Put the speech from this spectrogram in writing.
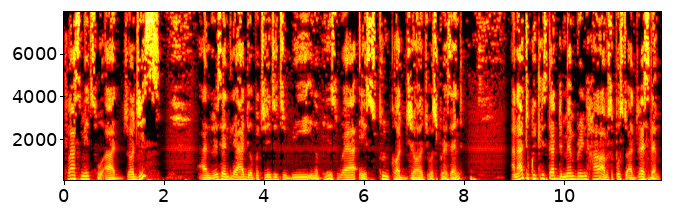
classmates who are judges. And recently I had the opportunity to be in a place where a Supreme Court judge was present. And I had to quickly start remembering how I'm supposed to address them.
